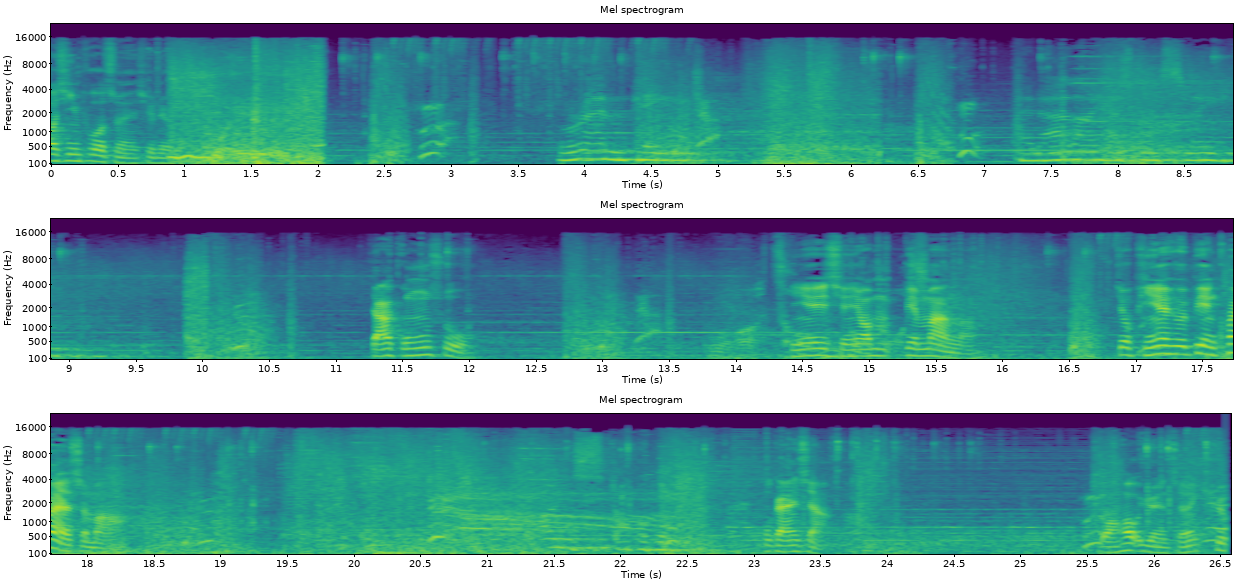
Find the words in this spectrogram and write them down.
刀心破损，兄弟们！加攻速，平 A 前要变慢了，就平 A 会变快是吗？不敢想，往后远程 Q。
